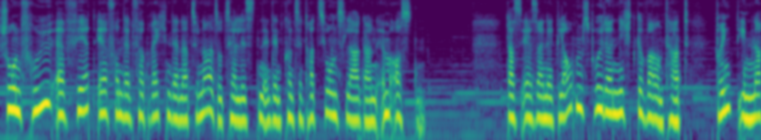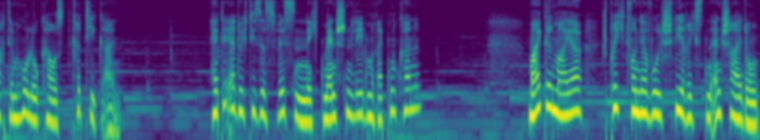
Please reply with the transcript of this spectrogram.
Schon früh erfährt er von den Verbrechen der Nationalsozialisten in den Konzentrationslagern im Osten. Dass er seine Glaubensbrüder nicht gewarnt hat, bringt ihm nach dem Holocaust Kritik ein. Hätte er durch dieses Wissen nicht Menschenleben retten können? Michael Meyer spricht von der wohl schwierigsten Entscheidung,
